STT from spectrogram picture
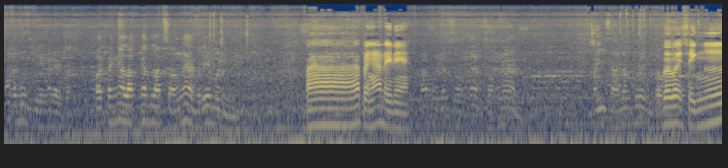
ถ้าก็บึ้มเองอะไรปะพอแต่งงานรับกันรับสองงานมาได้มึง ป้าไปงานไหนเนี่ยรับมือรับสองงานสองงานไปอีสานน้ำเพื่อนต่อไปไปใส่เงิ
